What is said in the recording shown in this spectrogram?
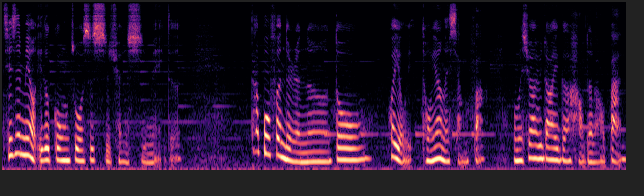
其实没有一个工作是十全十美的。大部分的人呢，都会有同样的想法。我们希望遇到一个好的老板，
